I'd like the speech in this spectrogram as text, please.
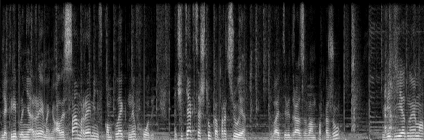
для кріплення ременю, але сам ремінь в комплект не входить. Значить, як ця штука працює? Давайте відразу вам покажу. Від'єднуємо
